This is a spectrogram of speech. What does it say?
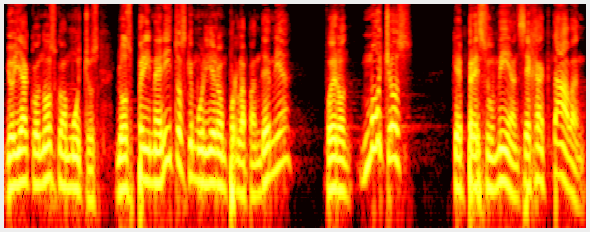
Yo ya conozco a muchos. Los primeritos que murieron por la pandemia fueron muchos que presumían, se jactaban,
